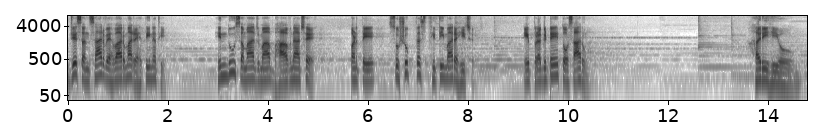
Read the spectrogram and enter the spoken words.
જે સંસાર વ્યવહારમાં રહેતી નથી. હિન્દુ સમાજમાં ભાવના છે, પણ તે સુષુપ્ત સ્થિતિમાં રહી છે. એ પ્રગટે તો સારું. હરિ ઓમ.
